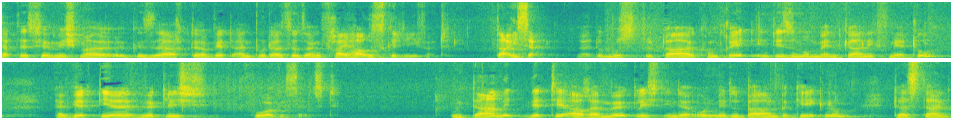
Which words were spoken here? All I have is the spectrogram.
habe das für mich mal gesagt, da wird ein Buddha sozusagen frei Haus geliefert. Da ist er. Ja, du musst da konkret in diesem Moment gar nichts mehr tun. Er wird dir wirklich vorgesetzt. Und damit wird dir auch ermöglicht in der unmittelbaren Begegnung, dass dein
